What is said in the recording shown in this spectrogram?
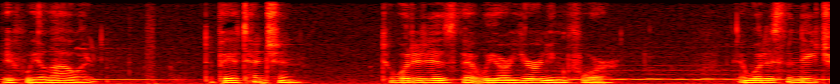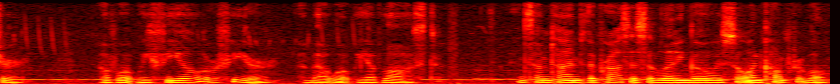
if we allow it, to pay attention to what it is that we are yearning for and what is the nature of what we feel or fear about what we have lost. And sometimes the process of letting go is so uncomfortable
